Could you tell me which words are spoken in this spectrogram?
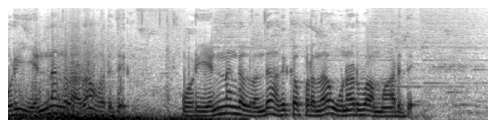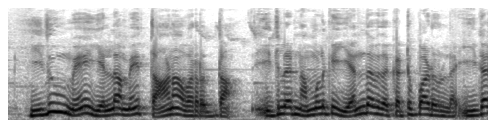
ஒரு எண்ணங்களாக தான் வருது. ஒரு எண்ணங்கள் வந்து அதுக்கப்புறம் தான் உணர்வாக மாறுது. இதுவுமே எல்லாமே தானாக வர்றது தான் இதில் நம்மளுக்கு எந்த வித கட்டுப்பாடும் இல்லை. இதை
